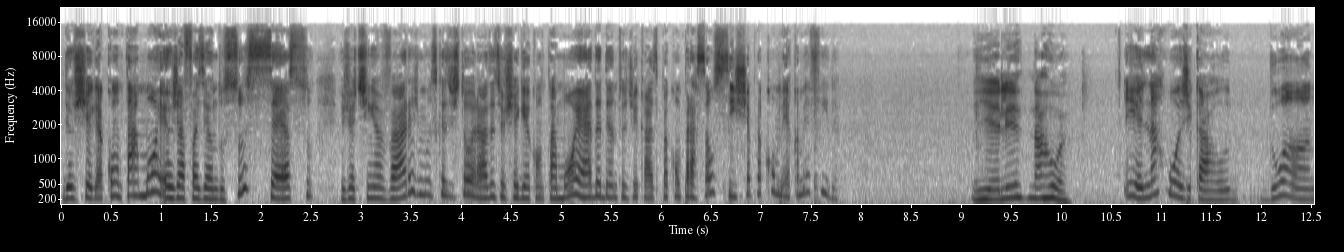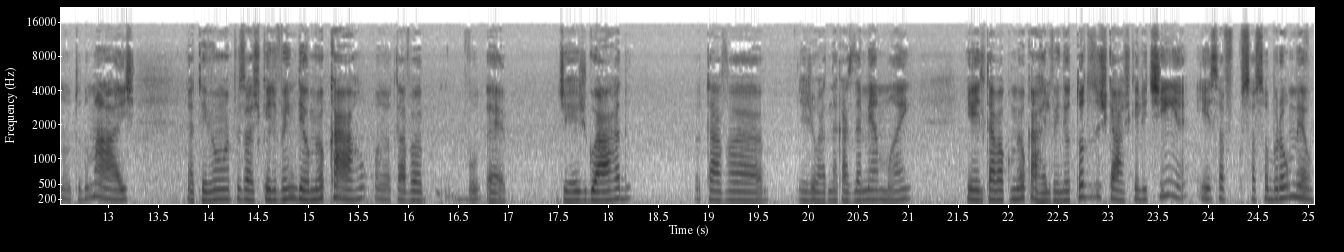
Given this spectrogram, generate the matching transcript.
de eu chegar a contar moeda. Eu já fazendo sucesso, eu já tinha várias músicas estouradas, eu cheguei a contar moeda dentro de casa pra comprar salsicha pra comer com a minha filha. E ele na rua. E ele na rua, de carro do ano, tudo mais. Já teve um episódio que ele vendeu meu carro quando eu tava é, de resguardo. Eu tava de resguardo na casa da minha mãe. E ele tava com o meu carro. Ele vendeu todos os carros que ele tinha e só, só sobrou o meu.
